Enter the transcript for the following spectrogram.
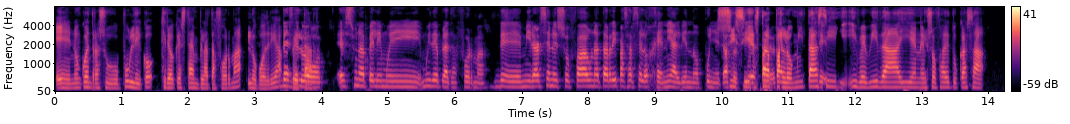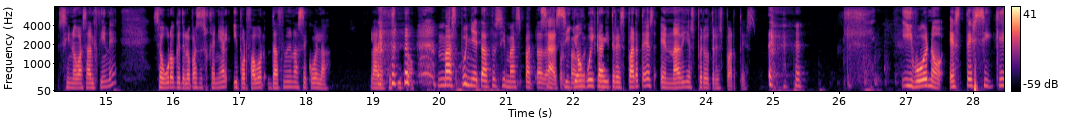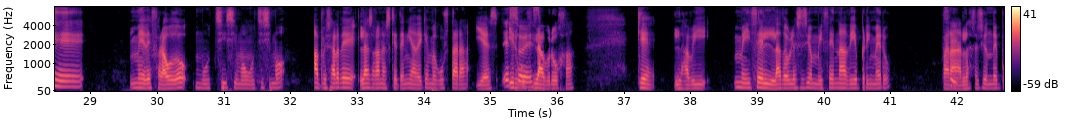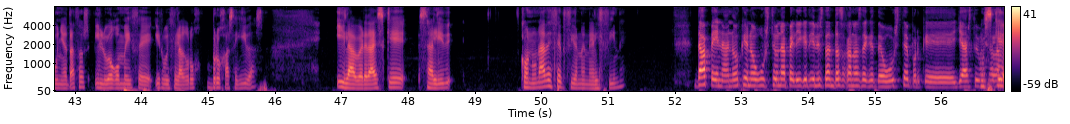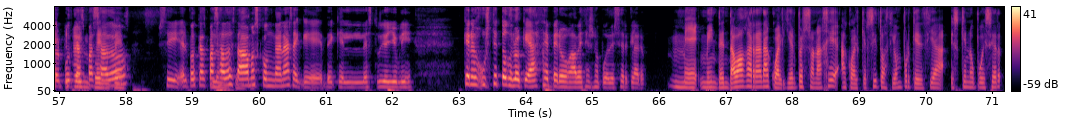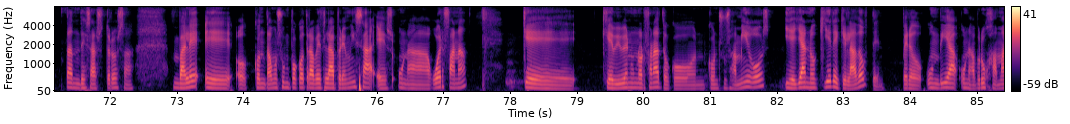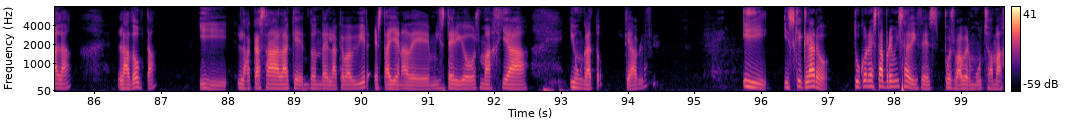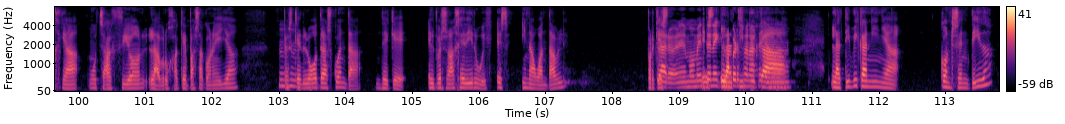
eh, no encuentra su público, creo que está en plataforma, lo podría Desde petar. luego, es una peli muy, muy de plataforma. De mirarse en el sofá una tarde y pasárselo genial viendo puñetazos. Sí, sí, está disparos. palomitas Sí. y, y bebida ahí en el sofá de tu casa si no vas al cine. Seguro que te lo pases genial. Y por favor, dadme una secuela. La necesito. Más puñetazos y más o patadas. sea, por si John favor. Wick hay tres partes, en nadie espero tres partes. Y bueno, este sí que me defraudó muchísimo, muchísimo. A pesar de las ganas que tenía de que me gustara. Y es Eso Irwin es. la bruja. Que la vi. Me hice la doble sesión, me hice nadie primero para Sí. la sesión de puñetazos y luego me hice Irwin y la bruja seguidas. Y la verdad es que salí con una decepción en el cine. Da pena, ¿no? Que no guste una peli que tienes tantas ganas de que te guste, porque ya estuvimos Es hablando el podcast pasado. Sí, el podcast pasado estábamos con ganas de que, de que el estudio Ghibli que nos guste todo lo que hace, pero a veces no puede ser, claro. Me, me intentaba agarrar a cualquier personaje, a cualquier situación, porque decía, es que no puede ser tan desastrosa. ¿Vale? Eh, contamos un poco otra vez la premisa. Es una huérfana que, que vive en un orfanato con, con sus amigos y ella no quiere que la adopten. Pero un día una bruja mala la adopta y la casa a la que, donde la que va a vivir está llena de misterios, magia y un gato que habla. Y, y es que, claro, tú con esta premisa dices, pues va a haber mucha magia, mucha acción, la bruja, ¿qué pasa con ella? Pero es que luego te das cuenta de que el personaje de Irwig es inaguantable. Porque claro, en el momento en el que un personaje La típica niña consentida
